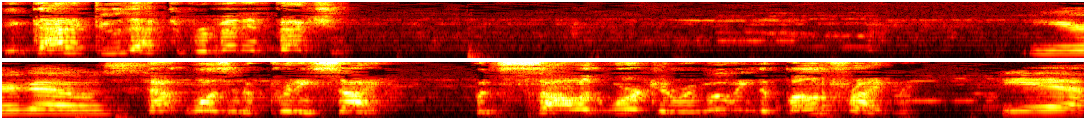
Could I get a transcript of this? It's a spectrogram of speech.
You gotta do that to prevent infection. Here goes. That wasn't a pretty sight, but solid work in removing the bone fragment. Yeah.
